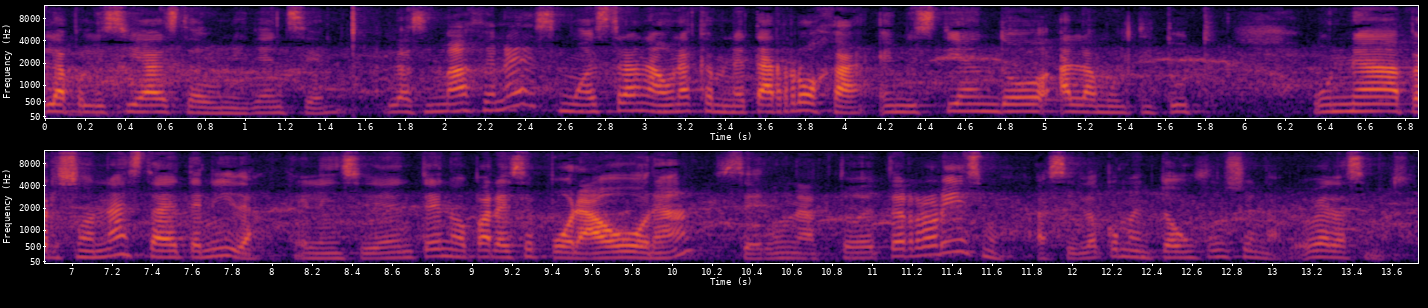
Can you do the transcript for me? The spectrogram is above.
la policía estadounidense. Las imágenes muestran a una camioneta roja embistiendo a la multitud. Una persona está detenida. El incidente no parece por ahora ser un acto de terrorismo. Así lo comentó un funcionario. Las imágenes.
